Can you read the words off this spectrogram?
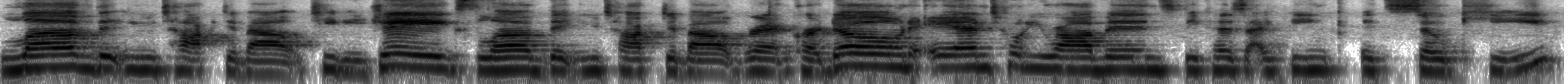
Love that you talked about TD Jakes. Love that you talked about Grant Cardone and Tony Robbins because I think it's so key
